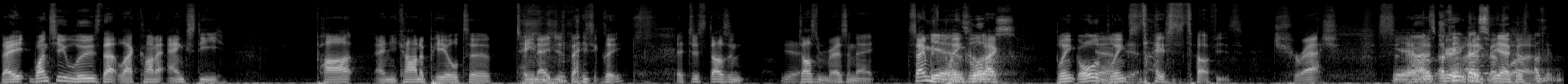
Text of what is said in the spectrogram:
They once you lose that like kind of angsty part and you can't appeal to teenagers basically, it just doesn't Yeah. doesn't resonate. Same with Yeah, Blink of course. like Blink all of Blink's Yeah. latest stuff is trash. So Yeah, No, I- it's I think that's- yeah, 'cause I think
